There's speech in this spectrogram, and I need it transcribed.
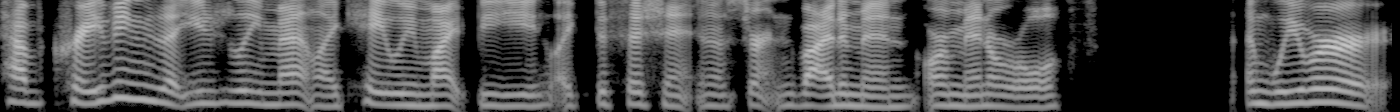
have cravings that usually meant like hey we might be like deficient in a certain vitamin or mineral and we were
